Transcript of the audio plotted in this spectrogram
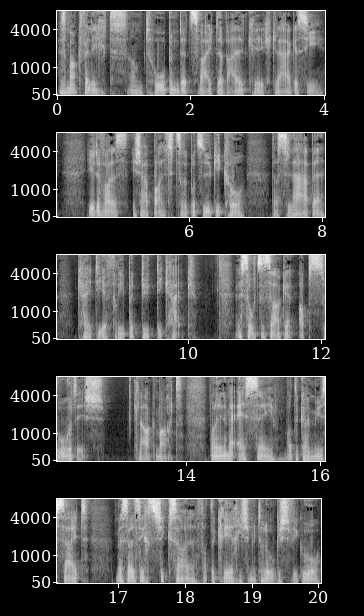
Es mag vielleicht am tobenden Zweiten Weltkrieg gelegen sein. Jedenfalls ist er bald zur Überzeugung gekommen, dass Leben keine tiefere Bedeutung hat. Es sozusagen absurd ist. Klar gemacht, mal in einem Essay, wo der Camus sagt, man soll sich das Schicksal von der griechisch-mythologischen Figur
